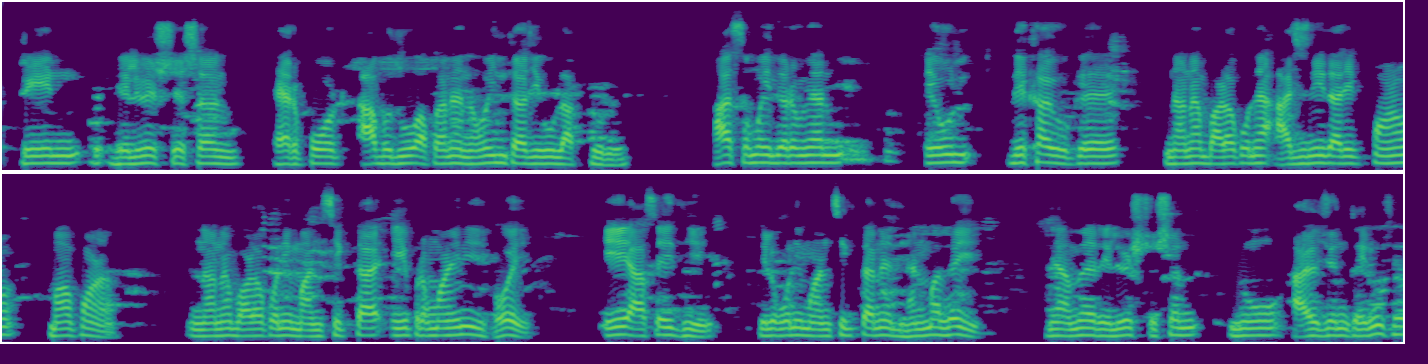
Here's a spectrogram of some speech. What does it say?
ટ્રેન, રેલવે સ્ટેશન, એરપોર્ટ, આ બધું આપણને નવીનતા જેવું લાગતું રહ્યું. આ સમય દરમિયાન એવું દેખાયું કે નાના બાળકોને આજની તારીખ પણ માં પણ નાના બાળકોની માનસિકતા એ પ્રમાણેની હોય એ આશયથી એ લોકોની માનસિકતાને ધ્યાનમાં લઈ ને અમે રેલવે સ્ટેશનનું આયોજન કર્યું છે.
